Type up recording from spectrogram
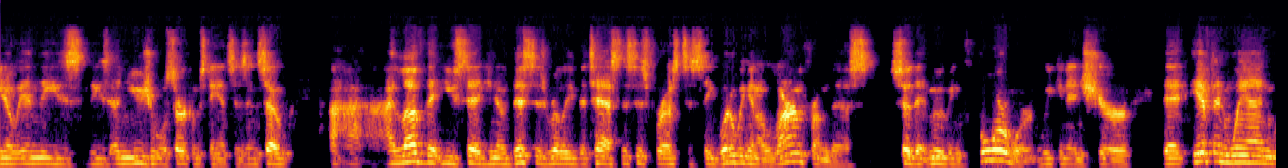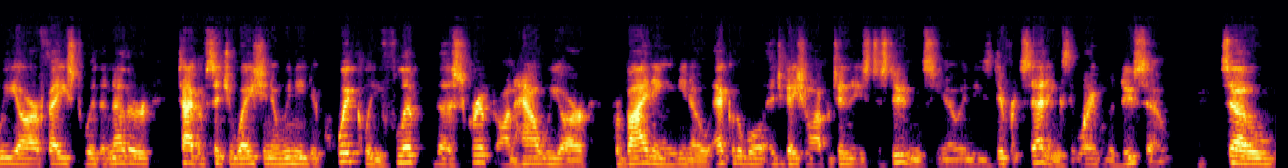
you know, in these these unusual circumstances. And so, I, I love that you said, you know, this is really the test. This is for us to see what are we going to learn from this, so that moving forward we can ensure that if and when we are faced with another type of situation and we need to quickly flip the script on how we are providing you know equitable educational opportunities to students you know in these different settings that we're able to do so so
